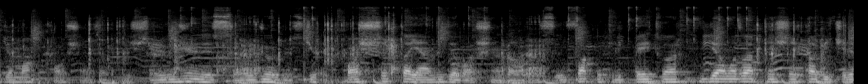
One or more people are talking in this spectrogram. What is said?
videoma hoş geldiniz arkadaşlar Videoda sizlere gördüğünüz gibi Başlıkta yani video başlığına daha doğrusu Ufak bir clickbait var Videomuzda arkadaşlar tabii ki de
